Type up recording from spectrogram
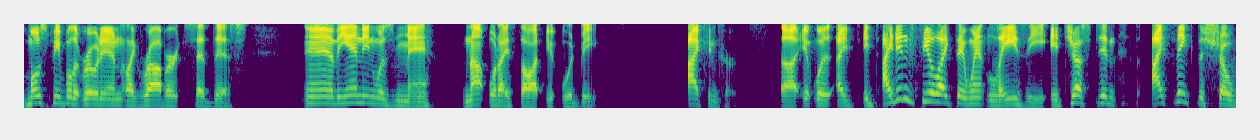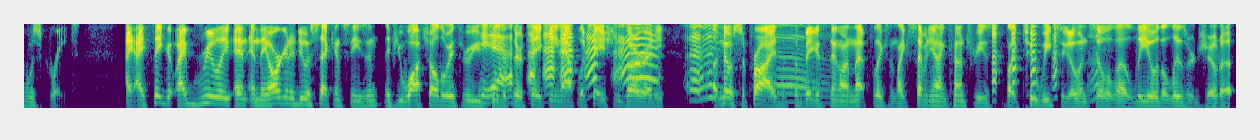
most people that wrote in, like Robert, said this: eh, the ending was meh, not what I thought it would be. I concur. Uh, it was I. It, I didn't feel like they went lazy. It just didn't. I think the show was great. I, I think I really and, and they are going to do a second season. If you watch all the way through, you see that they're taking applications already. Uh, no surprise, it's the biggest thing on Netflix in like 79 countries, like two weeks ago until uh, Leo the Lizard showed up.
